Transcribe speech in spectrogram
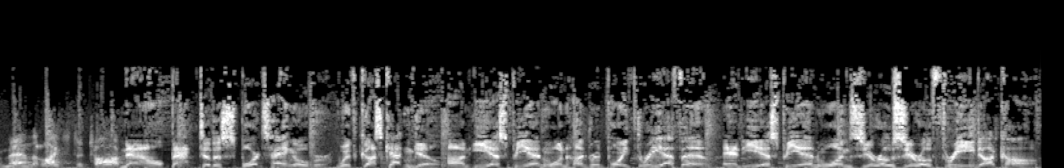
A man that likes to talk. Now, back to the Sports Hangover with Gus Kattengell on ESPN 100.3 FM and E ESPN 1003.com.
